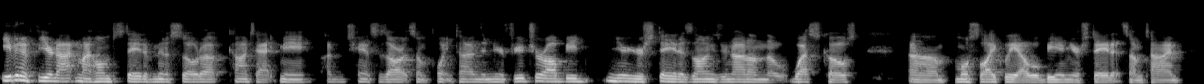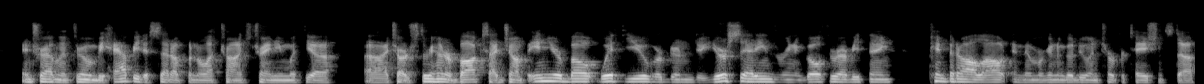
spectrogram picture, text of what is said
even if you're not in my home state of Minnesota, contact me. Um, chances are at some point in time in the near future, I'll be near your state as long as you're not on the West Coast. Um, most likely, I will be in your state at some time and traveling through and be happy to set up an electronics training with you. Uh, I charge 300 bucks. I jump in your boat with you. We're going to do your settings. We're going to go through everything, pimp it all out, and then we're going to go do interpretation stuff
